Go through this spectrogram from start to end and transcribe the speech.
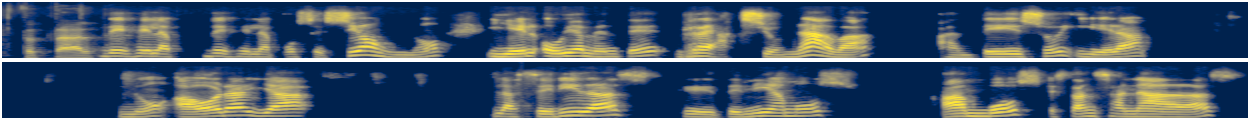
Total. Desde la, desde la posesión, ¿no? Y él obviamente reaccionaba ante eso y era, ¿no? Ahora ya las heridas que teníamos, ambos, están sanadas,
